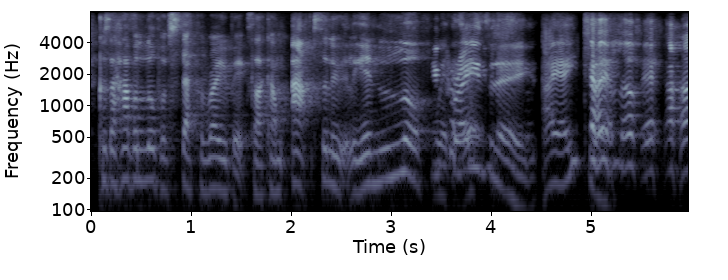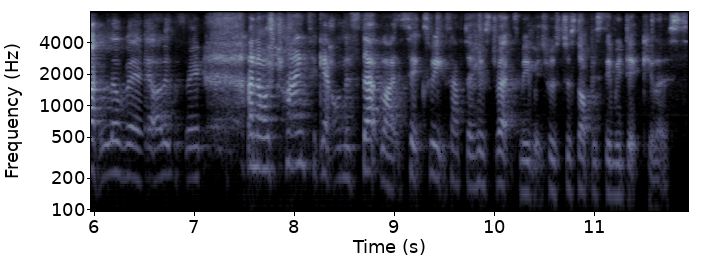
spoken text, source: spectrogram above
because I have a love of step aerobics. Like I'm absolutely in love You're crazy. it. I hate it. I love it. I love it, honestly. And I was trying to get on a step like six weeks after hysterectomy, which was just obviously ridiculous.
